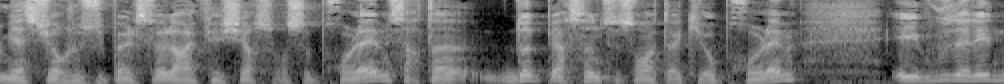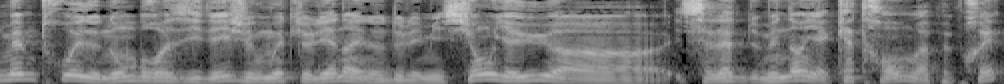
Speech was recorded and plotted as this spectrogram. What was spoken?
Bien sûr, je suis pas le seul à réfléchir sur ce problème. Certains, d'autres personnes se sont attaquées au problème, et vous allez même trouver de nombreuses idées. Je vais vous mettre le lien dans les notes de l'émission. Il y a eu un, ça date de maintenant il y a 4 ans à peu près,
